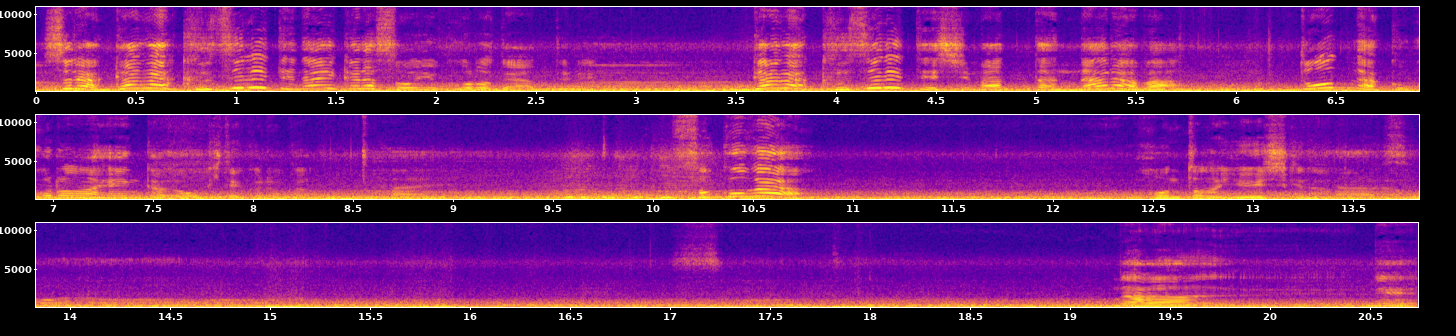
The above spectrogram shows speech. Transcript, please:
うん。それは我が崩れてないからそういう心であってね。うん。我が崩れてしまったならばどんな心の変化が起きてくるか。はそこが本当の有意識なんいなるですほどそうだからね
